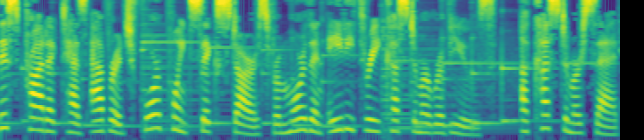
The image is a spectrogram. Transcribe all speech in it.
this product has average 4.6 stars from more than 83 customer reviews. A customer said,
